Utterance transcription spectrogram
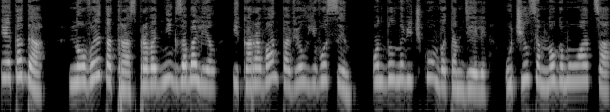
Это да, но в этот раз проводник заболел, и караван повел его сын. Он был новичком в этом деле, учился многому у отца,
